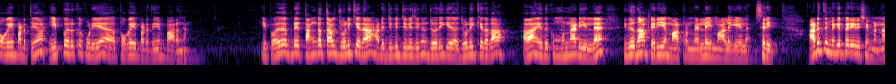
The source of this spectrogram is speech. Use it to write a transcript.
புகைப்படத்தையும் இப்போ இருக்கக்கூடிய புகைப்படத்தையும் பாருங்கள் இப்போ வந்து அப்படியே தங்கத்தால் ஜொலிக்கிறதா? அப்படி ஜிகு ஜிகு ஜிகுன்னு ஜொலிக்க ஜொலிக்கிறதா? அதான் இதுக்கு முன்னாடி இல்லை. இதுதான் பெரிய மாற்றம் வெள்ளை மாளிகையில். சரி. அடுத்து மிகப்பெரிய விஷயம் என்ன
